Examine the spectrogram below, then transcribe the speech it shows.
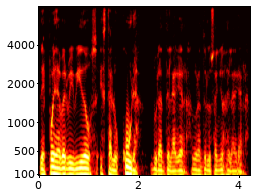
después de haber vivido esta locura durante la guerra, durante los años de la guerra.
